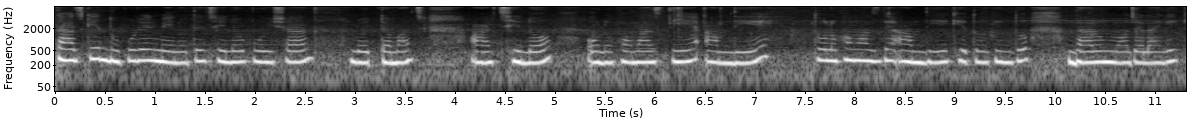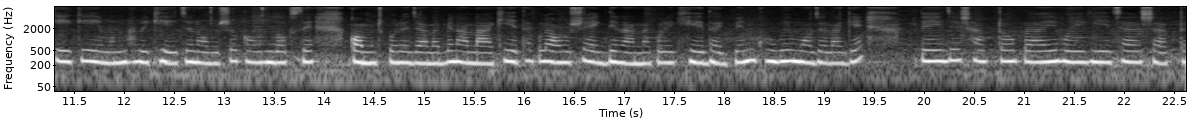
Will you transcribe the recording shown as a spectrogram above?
তা আজকে দুপুরের মেনুতে ছিল পুঁই শাক লইট্টা মাছ আর ছিল ওলোফা মাছ দিয়ে আম দিয়ে। তো ওলোফা মাছ দিয়ে আম দিয়ে খেতেও কিন্তু দারুণ মজা লাগে। কে কে এমনভাবে খেয়েছেন অবশ্যই কমেন্ট বক্সে কমেন্ট করে জানাবেন। আর না খেয়ে থাকলে অবশ্যই একদিন রান্না করে খেয়ে থাকবেন খুবই মজা লাগে। তো এই যে শাকটাও প্রায় হয়ে গিয়েছে, আর শাকটা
